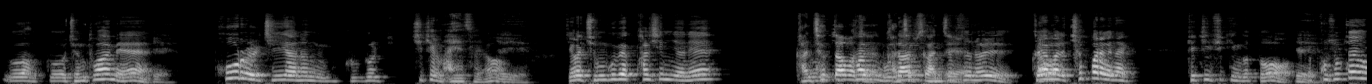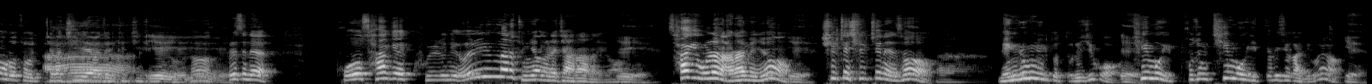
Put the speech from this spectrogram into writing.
그, 그 전투함에 예, 포를 지휘하는 그걸 직책을 많이 했어요. 예, 예. 제가 1980년에 간첩 북한 잡았잖아요. 무단 간첩선. 간첩선 을 그야말로 첫발에 그냥 객집시킨 것도 예. 포술장으로서 제가 아, 지휘해가지고 예, 객집시킨 예, 거거든. 예, 예. 그래서 내가 포사격 훈련이 얼마나 중요한 걸잘 알아요. 예, 예, 사격 훈련 안 하면요. 예. 실제 실전에서 아, 맹종력도 떨어지고 예. 팀워크, 포술 팀워크가 떨어져가지고요. 예.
